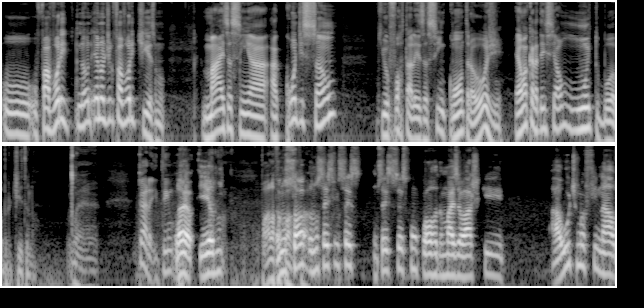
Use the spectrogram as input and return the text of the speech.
o, o favorit, eu não digo favoritismo, mas, assim, a, a condição que o Fortaleza se encontra hoje é uma credencial muito boa pro título. É. Cara, e tem. Léo, e eu, fala, eu, não só, eu não sei se vocês não sei se vocês concordam, mas eu acho que a última final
